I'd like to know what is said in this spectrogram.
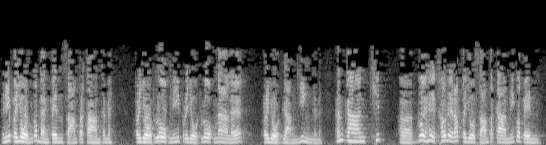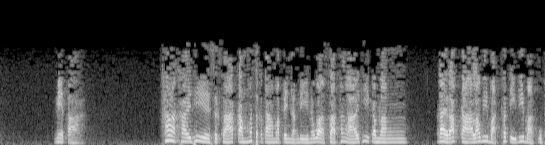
อันนี้ประโยชน์ก็แบ่งเป็นสามประการใช่ไหมประโยชน์โลกนี้ประโยชน์โลกหน้าและประโยชน์อย่างยิ่งเนี่ยนะทั้นการคิดด้วยให้เขาได้รับประโยชน์สามประการนี้ก็เป็นเมตตา ถ้าใครที่ศึกษากรรมมัสกตามาเป็นอย่างดีนะว่าสัตว์ทั้งหลายที่กำลังได้รับกาลวิบัติ คติวิบัติ อุป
